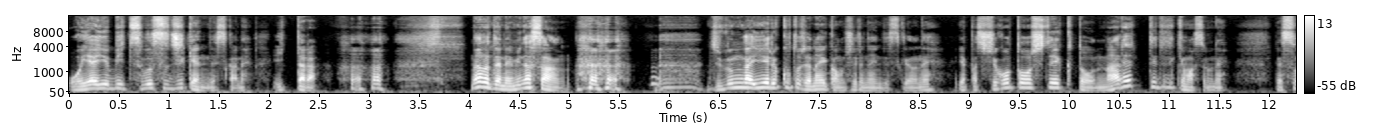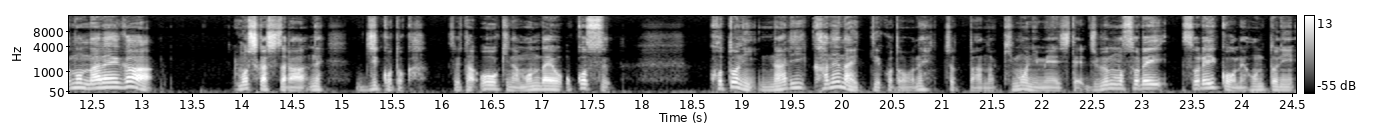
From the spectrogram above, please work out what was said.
親指潰す事件ですかね。言ったら。なのでね皆さん 自分が言えることじゃないかもしれないんですけどね。やっぱ仕事をしていくと慣れって出てきますよね。でその慣れがもしかしたらね事故とかそういった大きな問題を起こすことになりかねないっていうことをねちょっとあの肝に銘じて自分もそれそれ以降ね本当に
